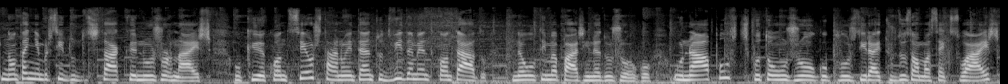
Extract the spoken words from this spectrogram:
não tenha merecido destaque nos jornais. O que aconteceu está, no entanto, devidamente contado na última página do jogo. O Nápoles disputou um jogo pelos direitos dos homossexuais.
